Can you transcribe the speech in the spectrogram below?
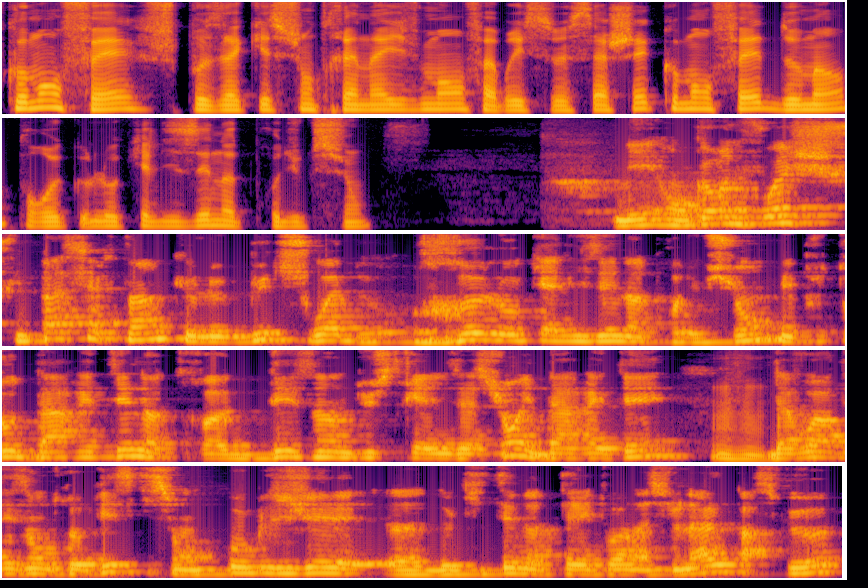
comment on fait? Je pose la question très naïvement, Fabrice Sachet. Comment on fait demain pour localiser notre production? Mais encore une fois, je suis pas certain que le but soit de relocaliser notre production, mais plutôt d'arrêter notre désindustrialisation et d'arrêter mhm. d'avoir des entreprises qui sont obligées euh, de quitter notre territoire national parce que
